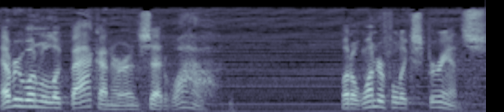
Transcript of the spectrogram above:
everyone will look back on her and said, wow, what a wonderful experience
